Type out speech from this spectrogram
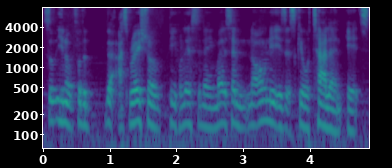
so you know for the, the aspirational people listening medicine not only is it skill talent it's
